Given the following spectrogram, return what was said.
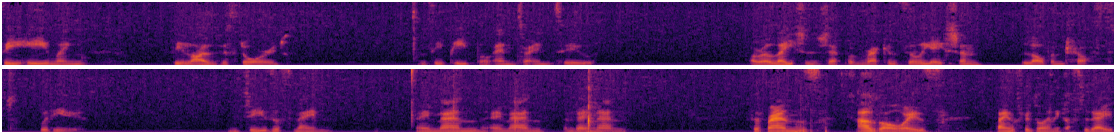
See healing, see lives restored, and see people enter into a relationship of reconciliation, love, and trust with you. In Jesus' name, amen, amen, and amen. So, friends, as always, thanks for joining us today.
